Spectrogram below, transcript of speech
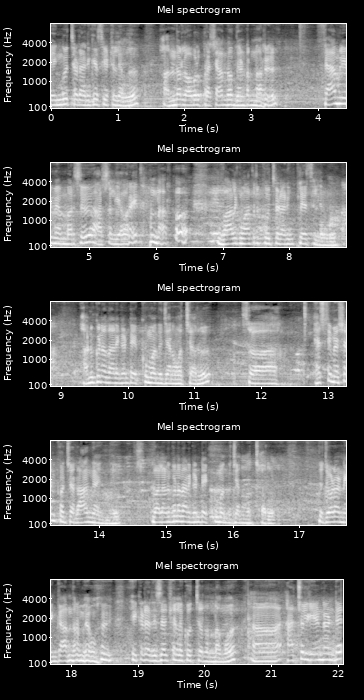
మేము కూర్చోడానికి సీట్లు లేవు. అందరు లోపల ప్రశాంతం తింటున్నారు. ఫ్యామిలీ మెంబర్స్ అసలు ఎవరైతే ఉన్నారో వాళ్ళకి మాత్రం కూర్చోడానికి ప్లేస్ లేవు. అనుకున్న దానికంటే ఎక్కువ మంది జనం వచ్చారు. సో ఎస్టిమేషన్ కొంచెం రాంగ్ అయింది. వాళ్ళు అనుకున్న దానికంటే ఎక్కువ మంది జనం వచ్చారు. చూడండి ఇంకా అందరం మేము ఇక్కడ రిసెప్షన్లో కూర్చొని ఉన్నాము. యాక్చువల్గా ఏంటంటే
